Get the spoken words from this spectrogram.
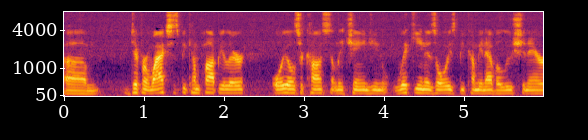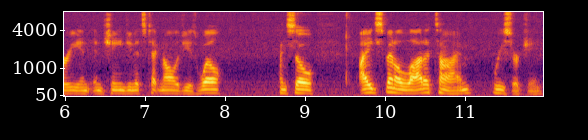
Um, different waxes become popular. Oils are constantly changing. Wicking is always becoming evolutionary and, and changing its technology as well. And so I spent a lot of time researching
